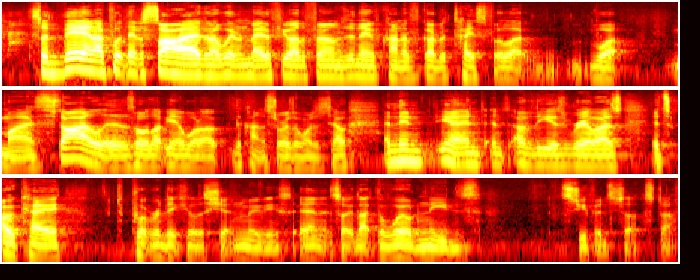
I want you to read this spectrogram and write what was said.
so then I put that aside and I went and made a few other films and then kind of got a taste for like what my style is or like, you know, what I, the kind of stories I wanted to tell. And then, you know, and, and over the years realized it's okay to put ridiculous shit in movies. And it's like, like the world needs stupid stuff,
